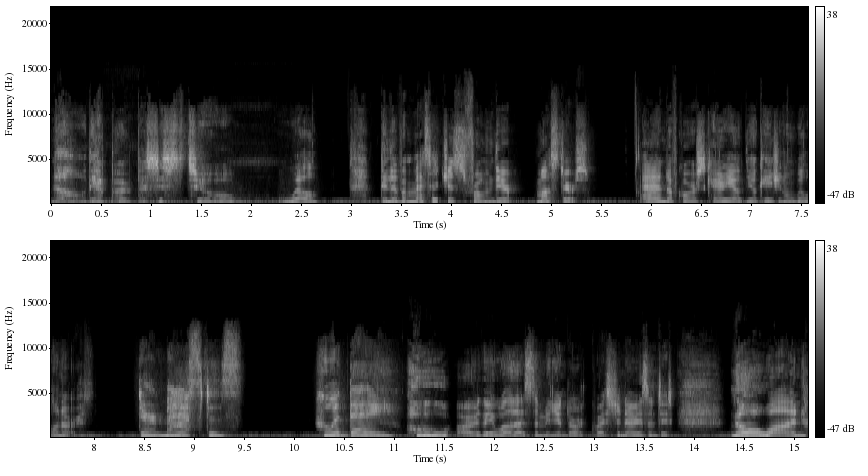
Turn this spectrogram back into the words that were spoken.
No, their purpose is to, well, deliver messages from their masters. And, of course, carry out the occasional will on earth. Their masters? Who are they? Who are they? Well, that's the million dollar question now, isn't it? No one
